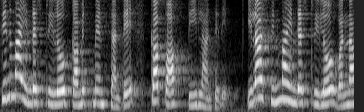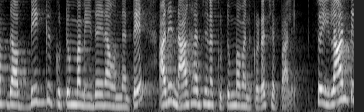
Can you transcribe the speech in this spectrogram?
సినిమా ఇండస్ట్రీలో కమిట్మెంట్స్ అంటే కప్ ఆఫ్ టీ లాంటిది. ఇలా సినిమా ఇండస్ట్రీలో వన్ ఆఫ్ ద బిగ్ కుటుంబం ఏదైనా ఉందంటే అది నాగార్జున కుటుంబం అని కూడా చెప్పాలి. సో ఇలాంటి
